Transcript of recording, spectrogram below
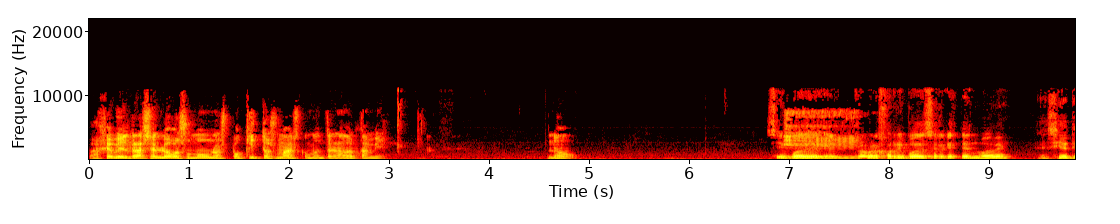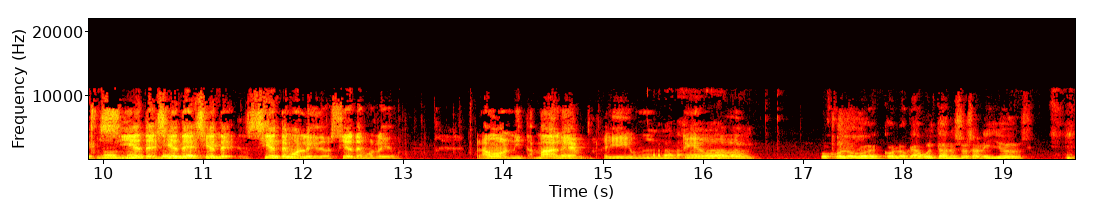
Baje Bill Russell luego sumó unos poquitos más como entrenador también. ¿No? Sí, puede, Robert Horry puede ser que esté en 9. En 7. No, siete, 7, 7, 7 hemos leído, 7 hemos leído. Pero vamos, ni tan mal, ¿eh? Y un nada, tío... Nada, nada, pues con lo, con lo que abultan esos anillos.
